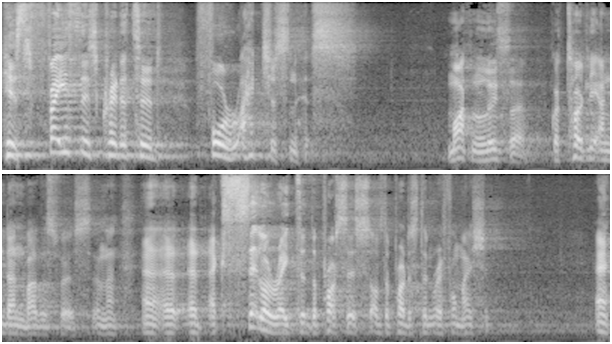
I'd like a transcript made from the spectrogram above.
his faith is credited for righteousness. Martin Luther got totally undone by this verse and then, uh, uh, it accelerated the process of the Protestant Reformation. And,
